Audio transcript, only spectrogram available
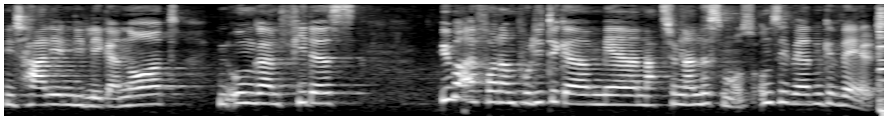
in Italien die Lega Nord, in Ungarn Fidesz. Überall fordern Politiker mehr Nationalismus und sie werden gewählt.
